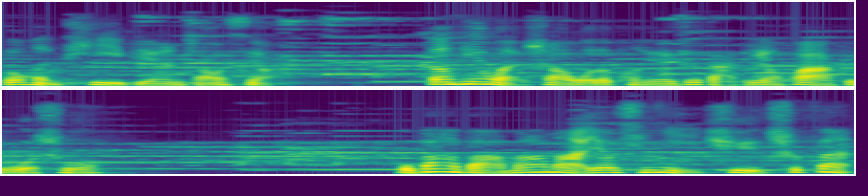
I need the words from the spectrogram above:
都很替别人着想。当天晚上，我的朋友就打电话给我说：“我爸爸妈妈要请你去吃饭，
